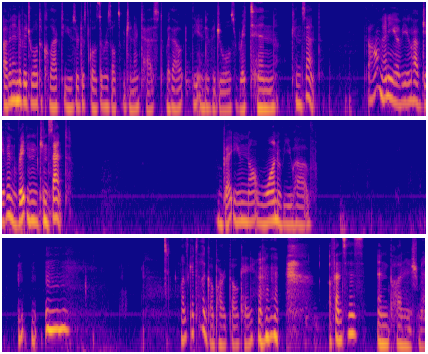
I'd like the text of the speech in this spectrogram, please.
of an individual to collect, use, or disclose the results of a genetic test without the individual's written consent. So, how many of you have given written consent? Bet you not one of you have. Mm-mm. Let's get to the good part though, okay? Offenses and punishment.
